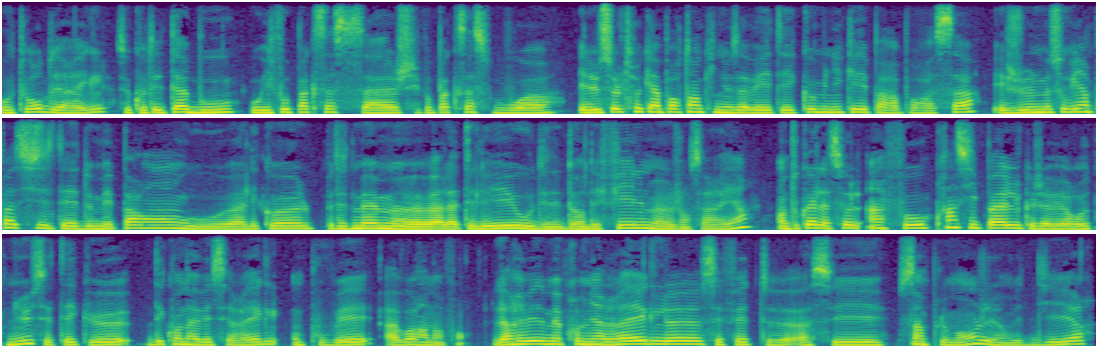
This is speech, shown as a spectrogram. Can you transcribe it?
autour des règles, ce côté tabou où il faut pas que ça se sache, il faut pas que ça se voit, et le seul truc important qui nous avait été communiqué par rapport à ça, et je ne me souviens pas si c'était de mes parents ou à l'école, peut-être même euh, à la télé ou dans des films, j'en sais rien. En tout cas, la seule info principale que j'avais retenue, c'était que dès qu'on avait ces règles, on pouvait avoir un enfant. L'arrivée de mes premières règles s'est faite euh, assez simplement, j'ai envie de dire.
